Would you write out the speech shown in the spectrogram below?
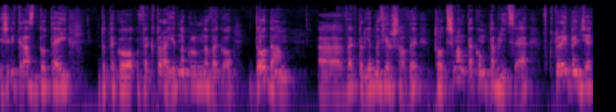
Jeżeli teraz do, tej, do tego wektora jednokolumnowego dodam e, wektor jednowierszowy, to otrzymam taką tablicę, w której będzie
